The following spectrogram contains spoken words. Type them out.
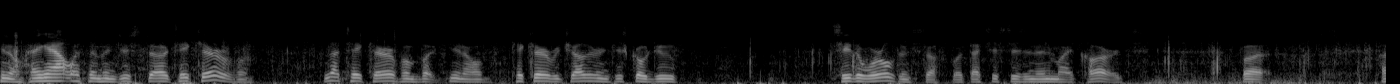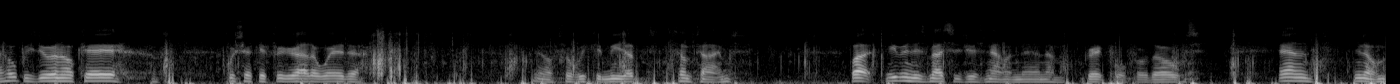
you know, hang out with them and just uh, take care of them. Not take care of them, but, you know, take care of each other and just go do, see the world and stuff. But that just isn't in my cards. But I hope he's doing okay. Wish I could figure out a way to you know, so we could meet up sometimes. But even his messages now and then, I'm grateful for those. And, you know,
